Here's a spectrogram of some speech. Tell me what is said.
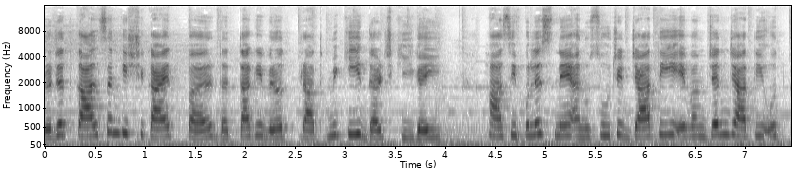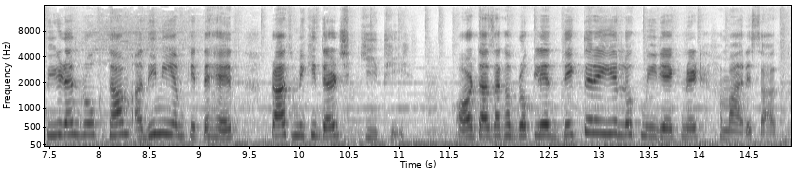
रजत कालसन की शिकायत पर दत्ता के विरुद्ध प्राथमिकी दर्ज की गई। हांसी पुलिस ने अनुसूचित जाति एवं जनजाति उत्पीड़न रोकथाम अधिनियम के तहत प्राथमिकी दर्ज की थी। और ताज़ा खबरों के लिए देखते रहिए लोक मीडिया एक मिनट हमारे साथ।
